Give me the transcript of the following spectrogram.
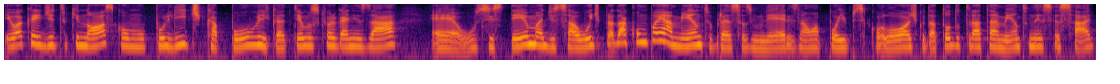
Eu acredito que nós, como política pública, temos que organizar é, o sistema de saúde para dar acompanhamento para essas mulheres, dar um apoio psicológico, dar todo o tratamento necessário,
